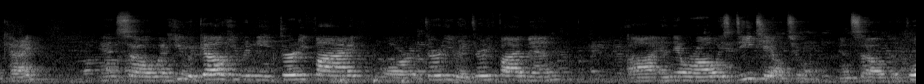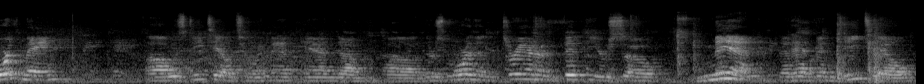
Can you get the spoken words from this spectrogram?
okay? And so when he would go, he would need 35 or 30 or 35 men, uh, and they were always detailed to him. And so the 4th Maine uh, was detailed to him, and, and um, uh, there's more than 350 or so men that had been detailed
